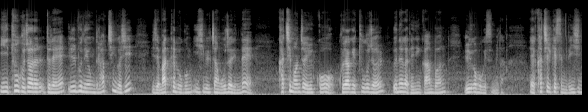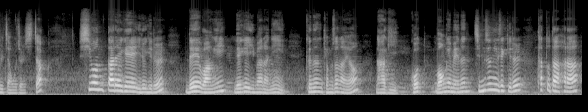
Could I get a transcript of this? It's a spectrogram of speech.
이 두 구절들의 일부 내용들을 합친 것이 이제 마태복음 21장 5절인데 같이 먼저 읽고 구약의 두 구절 은혜가 되니까 한번 읽어보겠습니다. 예, 같이 읽겠습니다. 21장 5절 시작. 시온 딸에게 이르기를 내 왕이 내게 임하나니 그는 겸손하여 나귀 곧 멍에 매는 짐승의 새끼를 탓도다 하라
